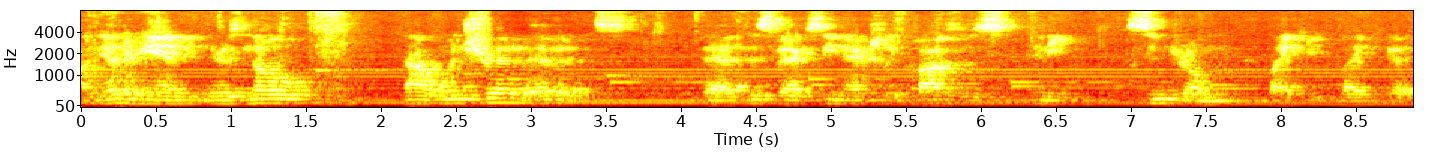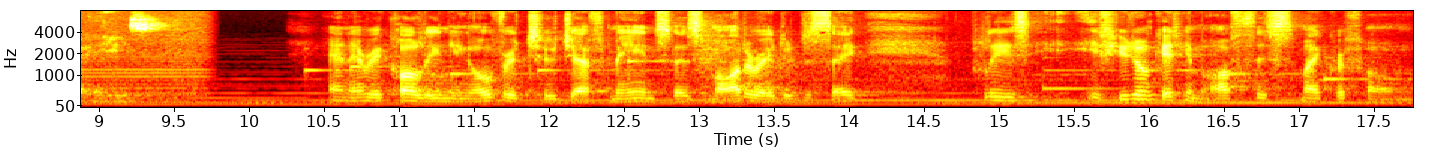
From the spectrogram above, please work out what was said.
On the other hand, there's no, not one shred of evidence that this vaccine actually causes any syndrome like, like uh, AIDS. And I recall leaning over to Jeff Maines as moderator to say, please, if you don't get him off this microphone,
